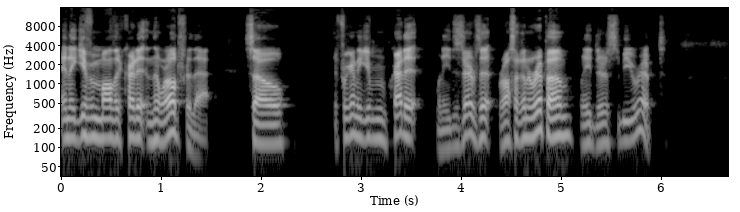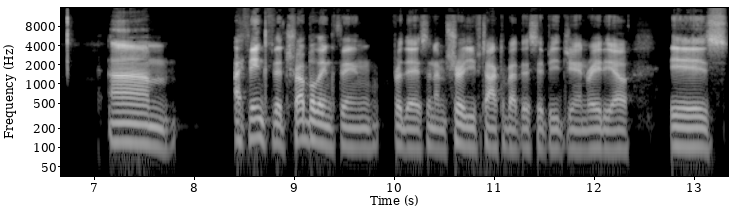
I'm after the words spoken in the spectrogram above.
and I give him all the credit in the world for that. So if we're going to give him credit when he deserves it, we're also going to rip him when he deserves to be ripped. Um, I think the troubling thing for this, and I'm sure you've talked about this at BGN Radio, is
